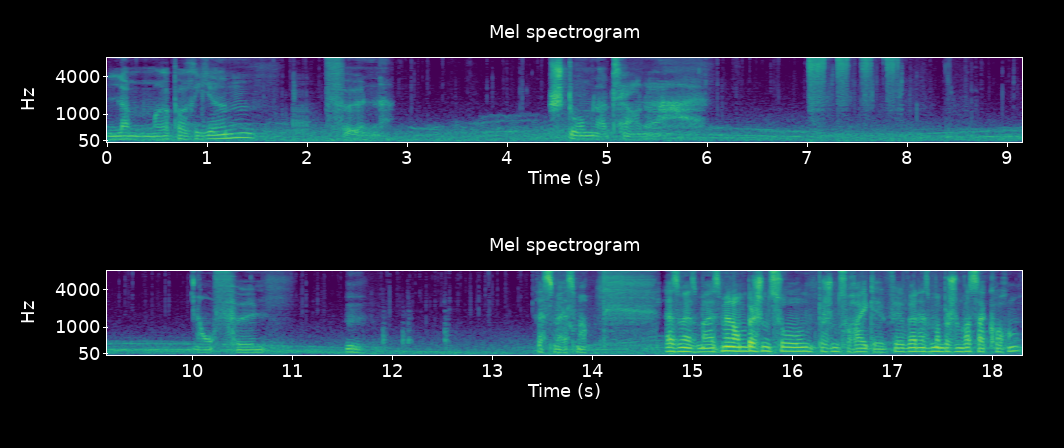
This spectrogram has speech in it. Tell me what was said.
Lampen reparieren. Füllen. Sturmlaterne. Auffüllen. Hm. Lassen wir erstmal. Lassen wir erstmal. Ist mir noch ein bisschen zu, bisschen zu heikel. Wir werden erstmal ein bisschen Wasser kochen.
